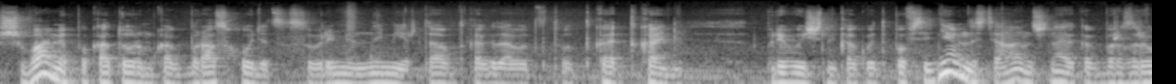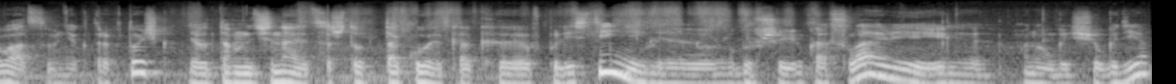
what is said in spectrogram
швами, по которым как бы расходится современный мир, да, вот когда вот, вот ткань, ткань привычной какой-то повседневности, она начинает как бы разрываться в некоторых точках. И вот там начинается что-то такое, как э, в Палестине или в бывшей Югославии или много еще где.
